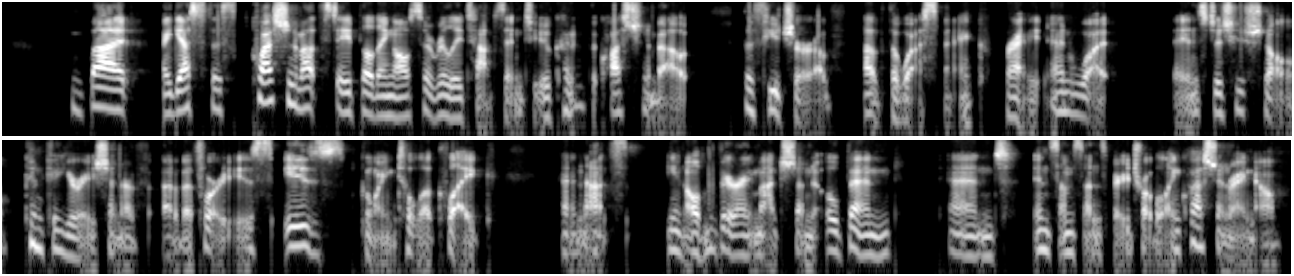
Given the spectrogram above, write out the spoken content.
But I guess this question about state building also really taps into kind of the question about the future of, of the West Bank, right? And what the institutional configuration of, of authorities is going to look like. And that's, you know, very much an open and in some sense very troubling question right now.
